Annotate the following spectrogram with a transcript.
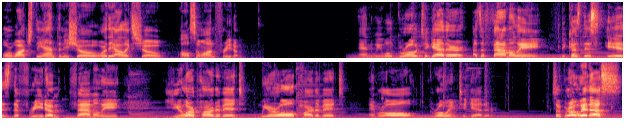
Or watch The Anthony Show or The Alex Show, also on Freedom. And we will grow together as a family because this is the Freedom family. You are part of it, we are all part of it, and we're all growing together. So grow with us!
